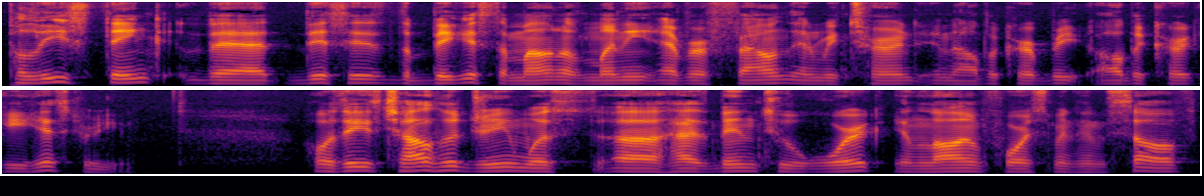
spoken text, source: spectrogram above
Police think that this is the biggest amount of money ever found and returned in Albuquerque, Albuquerque history. Jose's childhood dream was uh, has been to work in law enforcement himself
